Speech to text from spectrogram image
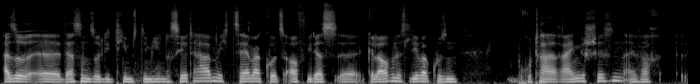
also äh, das sind so die Teams, die mich interessiert haben. Ich zähle mal kurz auf, wie das äh, gelaufen ist. Leverkusen brutal reingeschissen, einfach äh,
